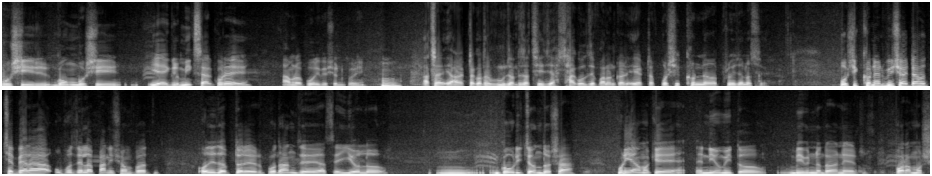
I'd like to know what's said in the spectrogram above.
ভুসির, গম ভুসি ইয়ে এগুলো মিক্সার করে আমরা পরিবেশন করি, হুম? আচ্ছা আর একটা কথা জানতে চাচ্ছি যে ছাগল যে পালন করে একটা প্রশিক্ষণ নেওয়ার প্রয়োজন আছে? প্রশিক্ষণের বিষয়টা হচ্ছে বেড়া উপজেলা পানি সম্পদ অধিদপ্তরের প্রধান যে আছে ইয়ে হলো গৌরীচন্দ্র শাহ উনি আমাকে নিয়মিত বিভিন্ন ধরনের পরামর্শ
